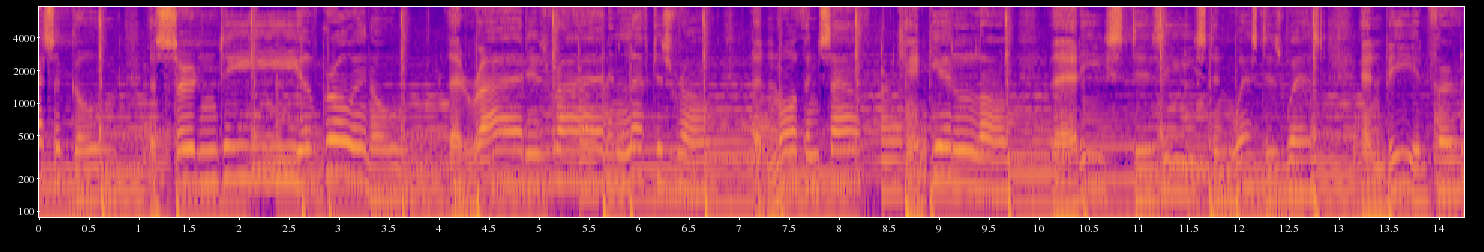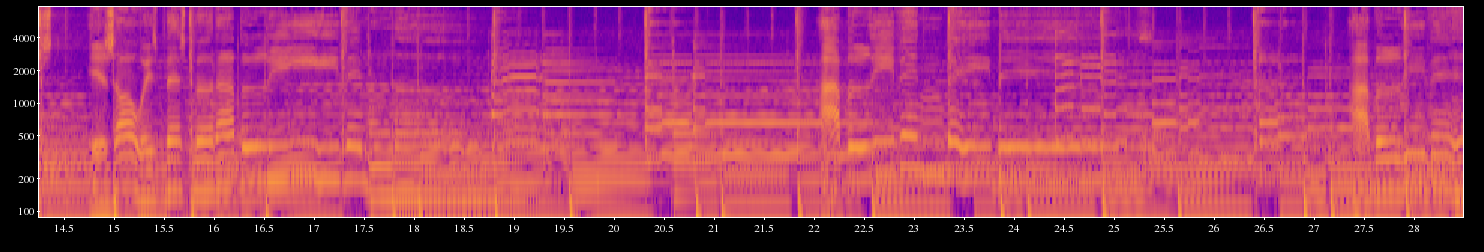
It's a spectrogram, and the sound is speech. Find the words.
Price of gold, the certainty of growing old. That right is right and left is wrong. That north and south can't get along. That east is east and west is west. And being first is always best. But I believe in love. I believe in babies. I believe in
